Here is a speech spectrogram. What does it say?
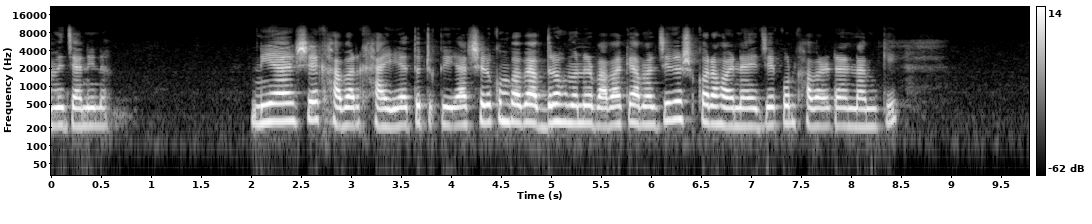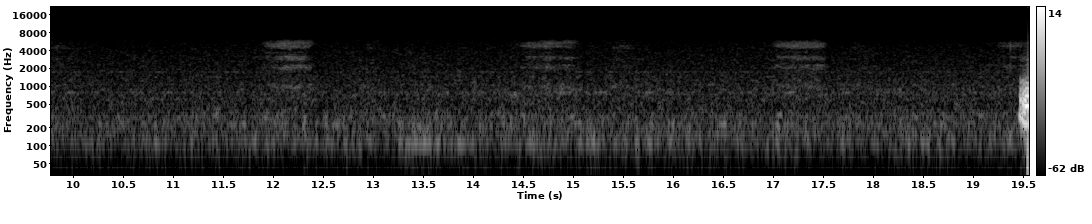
আমি জানি না। নিয়ে আসে খাবার খাই এতটুকুই। আর সেরকমভাবে আব্দুর রহমানের বাবাকে আমার জিজ্ঞেস করা হয় নাই যে কোন খাবারটার নাম কি। ও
